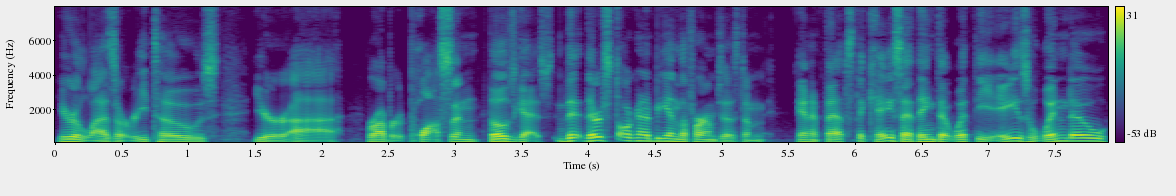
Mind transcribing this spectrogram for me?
your Lazaritos, your uh, Robert Puason, those guys, they're still going to be in the farm system. And if that's the case, I think that with the A's window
